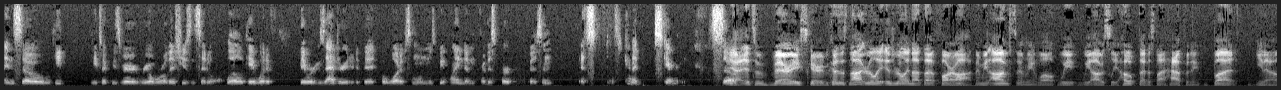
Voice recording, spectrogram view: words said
And so he he took these very real world issues and said, well, okay, what if they were exaggerated a bit, but what if someone was behind them for this purpose? And it's it's kind of scary. So Yeah, it's very scary because it's not really it's really not that far off. I mean, obviously, I mean, well, we we obviously hope that it's not happening, but you know,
